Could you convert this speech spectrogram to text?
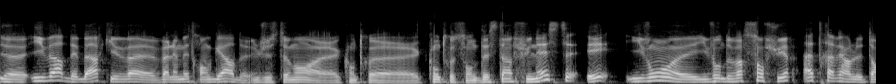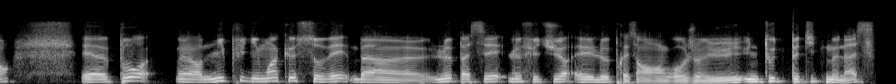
euh, Ivar débarque et va, va la mettre en garde justement euh, contre euh, contre son destin funeste et ils vont ils vont devoir s'enfuir à travers le temps pour alors, ni plus ni moins que sauver ben, le passé, le futur et le présent. En gros, une toute petite menace.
